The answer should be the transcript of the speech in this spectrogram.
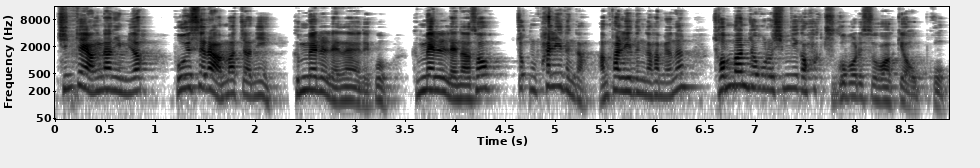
진퇴양난입니다. 보유세를 안 맞자니 금매를 내놔야 되고 금매를 내놔서 조금 팔리든가 안 팔리든가 하면은 전반적으로 심리가 확 죽어버릴 수밖에 없고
